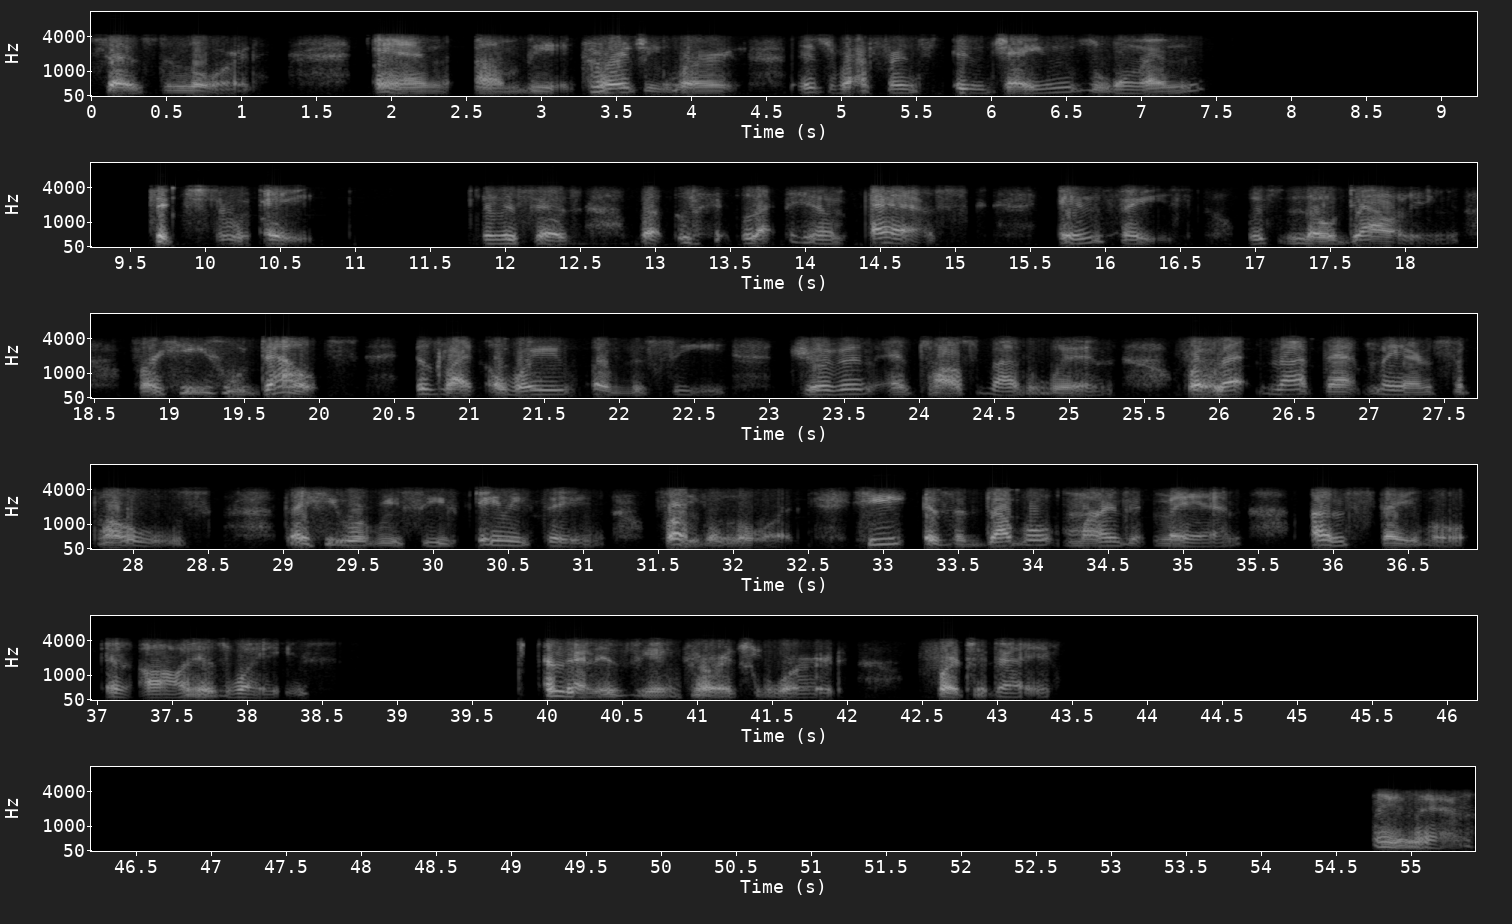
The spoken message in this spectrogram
says the Lord. And um, the encouraging word is referenced in James 1 6 through 8. And it says, But let him ask in faith with no doubting, for he who doubts is like a wave of the sea, driven and tossed by the wind. For let not that man suppose that he will receive anything from the Lord. He is a double minded man, unstable in all his ways. And that is the encouraging word for today. Amen.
